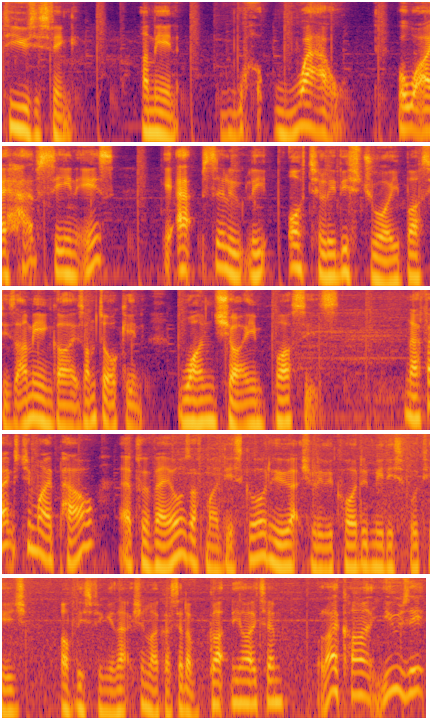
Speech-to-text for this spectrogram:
to use this thing. I mean, wow. But what I have seen is it absolutely, utterly destroy bosses. I mean, guys, I'm talking one-shotting bosses. Now thanks to my pal uh, Prevails off my Discord who actually recorded me this footage of this thing in action. Like I said I've got the item but I can't use it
